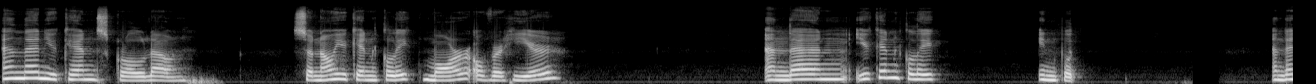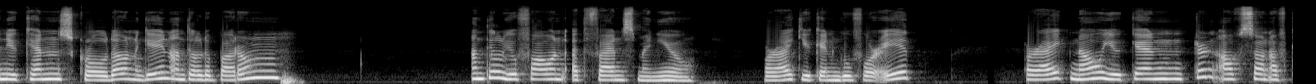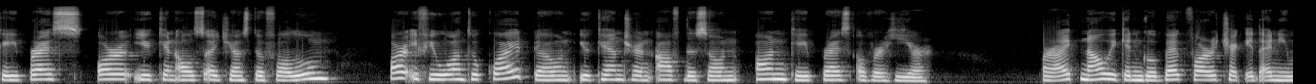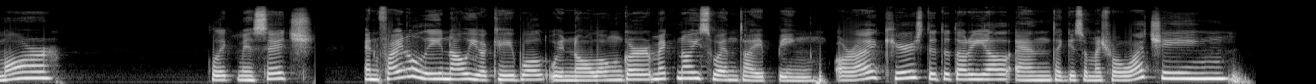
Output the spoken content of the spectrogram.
and then you can scroll down. So now you can click more over here. And then you can click input. And then you can scroll down again until the bottom until you found advanced menu. Alright, you can go for it. Alright, now you can turn off sound of key press or you can also adjust the volume or if you want to quiet down, you can turn off the sound on key press over here. Alright, now we can go back for check it anymore. Click message. And finally, now your keyboard will no longer make noise when typing. Alright, here's the tutorial and thank you so much for watching.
